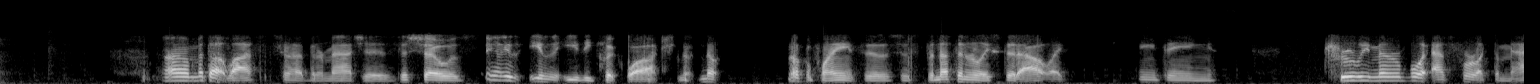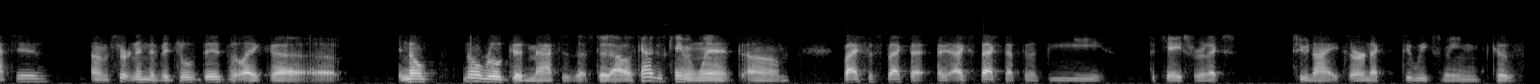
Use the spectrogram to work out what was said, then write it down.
Um, I thought last show had better matches. This show was, you know, it was, an easy, quick watch. No, no, no complaints. It was just, but nothing really stood out like anything truly memorable. As for like the matches, um, certain individuals did, but like, uh, uh no, no real good matches that stood out. It kind of just came and went. Um, but I suspect that I expect that's going to be the case for the next two nights or next two weeks. I mean, because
